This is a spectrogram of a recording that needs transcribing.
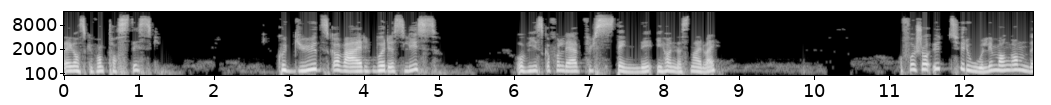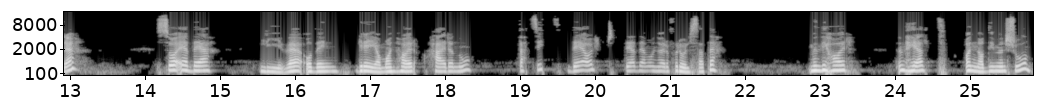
Det er ganske fantastisk. Hvor Gud skal være vårt lys, og vi skal få leve fullstendig i hans nærvær. Og for så utrolig mange andre så er det livet og den greia man har her og nå. That's it. Det er alt. Det er det man har å forholde seg til. Men vi har en helt annen dimensjon.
